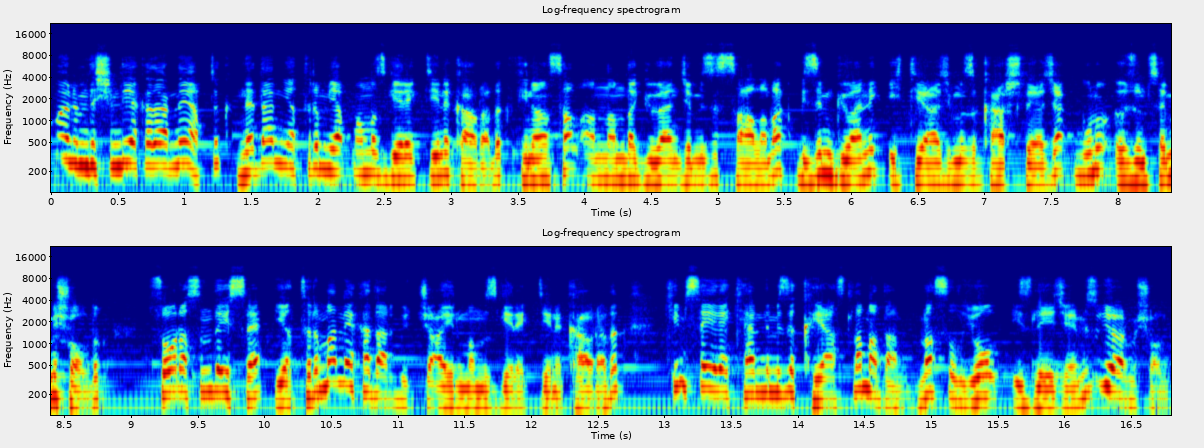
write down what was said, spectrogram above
Bu bölümde şimdiye kadar ne yaptık? Neden yatırım yapmamız gerektiğini kavradık. Finansal anlamda güvencemizi sağlamak bizim güvenlik ihtiyacımızı karşılayacak. Bunu özümsemiş olduk. Sonrasında ise yatırıma ne kadar bütçe ayırmamız gerektiğini kavradık. Kimseyle kendimizi kıyaslamadan nasıl yol izleyeceğimizi görmüş olduk.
